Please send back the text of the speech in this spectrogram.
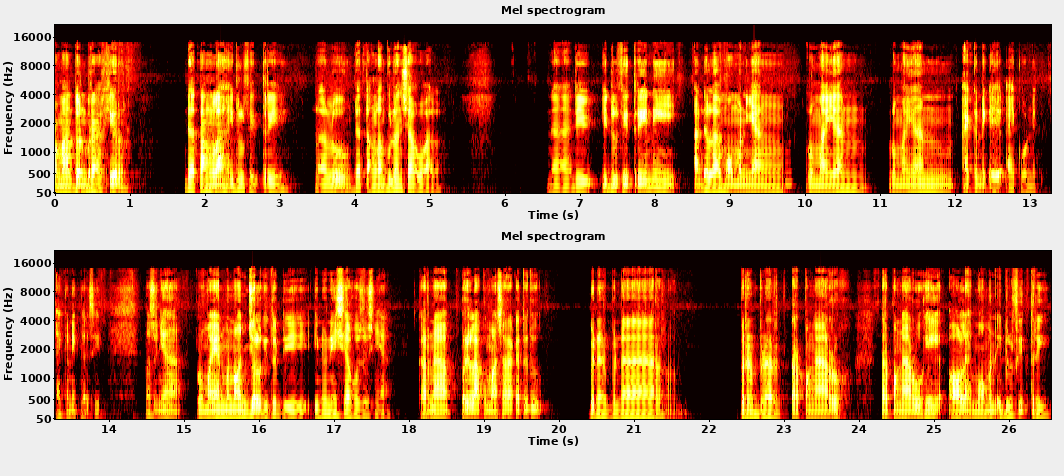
Ramadan berakhir, datanglah Idul Fitri, lalu datanglah bulan Syawal. Nah, di Idul Fitri ini adalah momen yang lumayan lumayan ikonik eh ikonik ikonik gak sih? Maksudnya lumayan menonjol gitu di Indonesia khususnya. Karena perilaku masyarakat itu benar-benar benar-benar terpengaruh terpengaruhi oleh momen Idul Fitri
